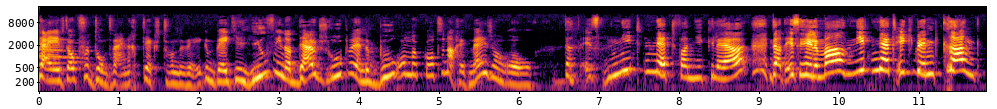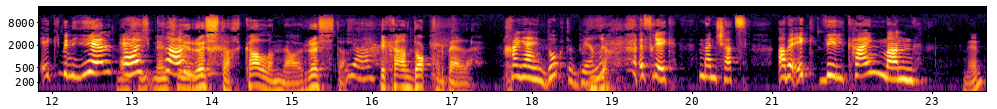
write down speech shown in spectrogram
Zij heeft ook verdomd weinig tekst van de week. Een beetje hielf in dat Duits roepen en de boel onderkotsen. Nou, geef mij zo'n rol. Dat is niet net van je, Claire. Dat is helemaal niet net. Ik ben krank. Ik ben heel erg Nancy, Nancy, krank. rustig, kalm nou, rustig. Ja. Ik ga een dokter bellen. Ga jij een dokter bellen? Ja. Äh, Freek, mein Schatz, aber ich will kein Mann. Nen?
